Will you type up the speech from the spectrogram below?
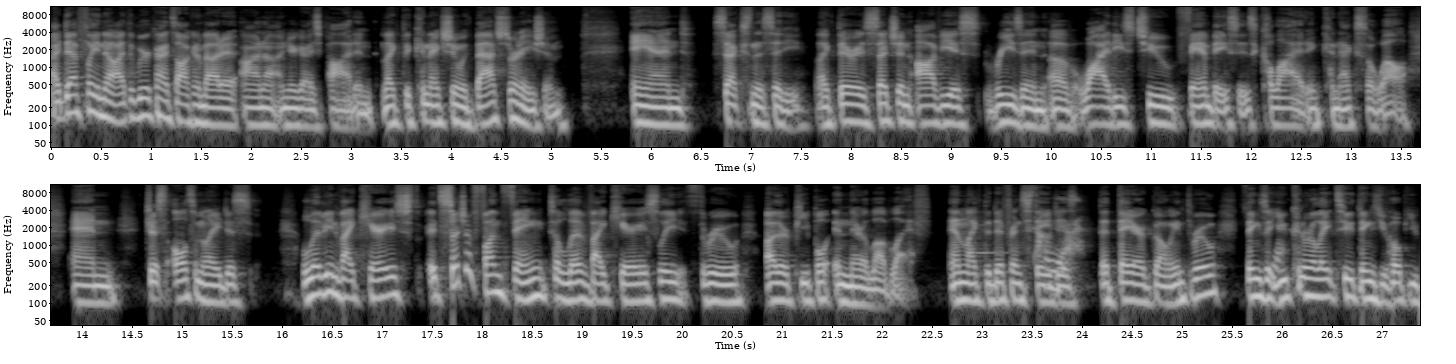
I definitely know. I think we were kind of talking about it on uh, on your guys' pod and like the connection with Bachelor Nation and Sex and the City. Like there is such an obvious reason of why these two fan bases collide and connect so well, and just ultimately just living vicarious. It's such a fun thing to live vicariously through other people in their love life. and like the different stages Oh, yeah. that they are going through, things that Yeah. you can relate to, things you hope you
